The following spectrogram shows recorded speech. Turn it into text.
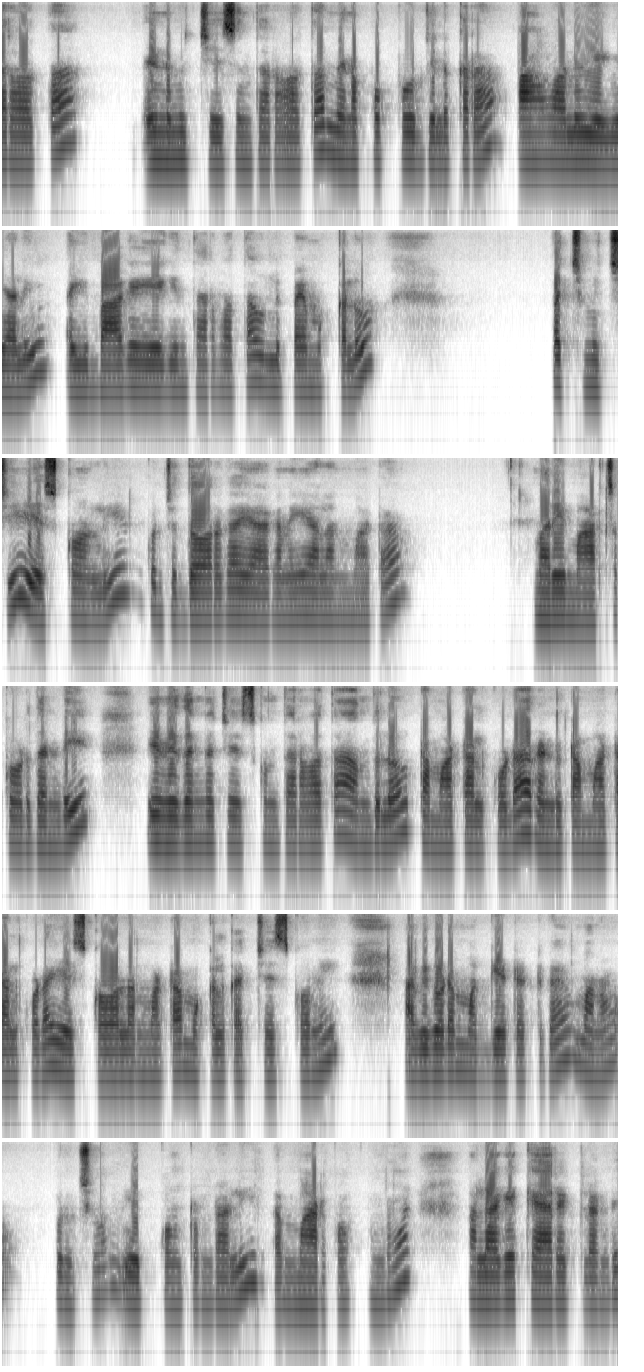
తర్వాత ఎండుమిర్చి వేసిన తర్వాత మినపప్పు జీలకర్ర ఆవాలు వేయాలి. అవి బాగా వేగిన తర్వాత ఉల్లిపాయ ముక్కలు పచ్చిమిర్చి వేసుకోవాలి. కొంచెం దోరగా యాగనేయాలన్నమాట మరి మార్చకూడదండి. ఈ విధంగా చేసుకున్న తర్వాత అందులో టమాటాలు కూడా రెండు టమాటాలు కూడా వేసుకోవాలన్నమాట. ముక్కలు కట్ చేసుకొని అవి కూడా మగ్గేటట్టుగా మనం కొంచెం వేపుకుంటుండాలి. అవి మారిపోకుండా అలాగే క్యారెట్లు అండి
